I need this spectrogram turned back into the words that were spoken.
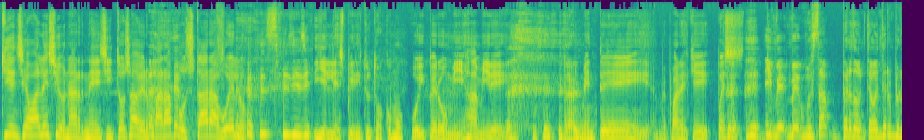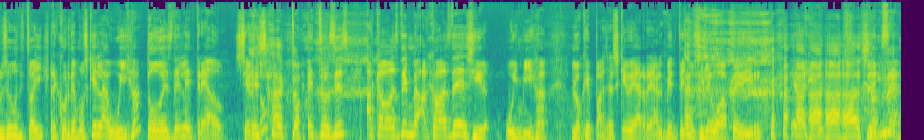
¿quién se va a lesionar? Necesito saber para apostar, abuelo. Sí, sí, sí. Y el espíritu todo como, uy, pero mi hija, mire, realmente me parece que, pues, Y me, me gusta, perdón, te voy a interrumpir un segundito ahí. Recordemos que la Ouija todo es deletreado, ¿cierto? Exacto. Entonces, acabas de, acabas de decir, uy, mija, lo que pasa es que vea, realmente yo sí le voy a pedir. Sí. O sea,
